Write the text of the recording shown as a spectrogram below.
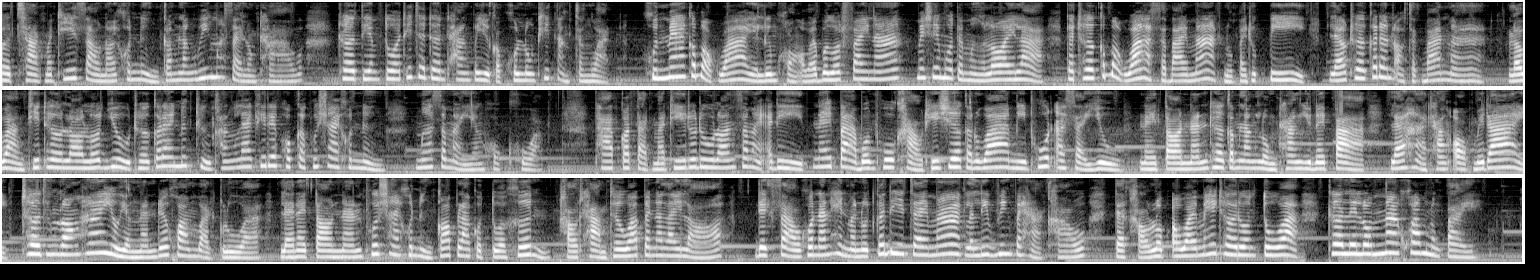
เปิดฉากมาที่สาวน้อยคนหนึ่งกำลังวิ่งมาใส่รองเท้า เธอเตรียมตัวที่จะเดินทางไปอยู่กับคุณลุงที่ต่างจังหวัด คุณแม่ก็บอกว่าอย่าลืมของเอาไว้บนรถไฟนะ ไม่ใช่มัวแต่มือลอยล่ะ แต่เธอก็บอกว่าสบายมากหนูไปทุกปี แล้วเธอก็เดินออกจากบ้านมา ระหว่างที่เธอรอรถอยู่ เธอก็ได้นึกถึงครั้งแรกที่ได้พบกับผู้ชายคนหนึ่ง เมื่อสมัยยังหกขวบ ภาพก็ตัดมาที่ฤดูร้อนสมัยอดีต ในป่าบนภูเขาที่เชื่อกันว่ามีพูดอาศัยอยู่ ในตอนนั้นเธอกำลังหลงทางอยู่ในป่า และหาทางออกไม่ได้ เธอจึงร้องไห้อยู่อย่างนั้นด้วยความหวาดกลัว และในตอนนั้นผู้ชายคนหนึ่งก็ปรากฏตัวขึ้น เขาถามเธอว่าเป็นอะไรหรอ เด็กสาวคนนั้นเห็นมนุษย์ก็ดีใจมากและรีบวิ่งไปหาเขา แต่เขาหลบเอาไว้ไม่ให้เธอโดนตัว เธอเลยล้มหน้าคว่ำลงไป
